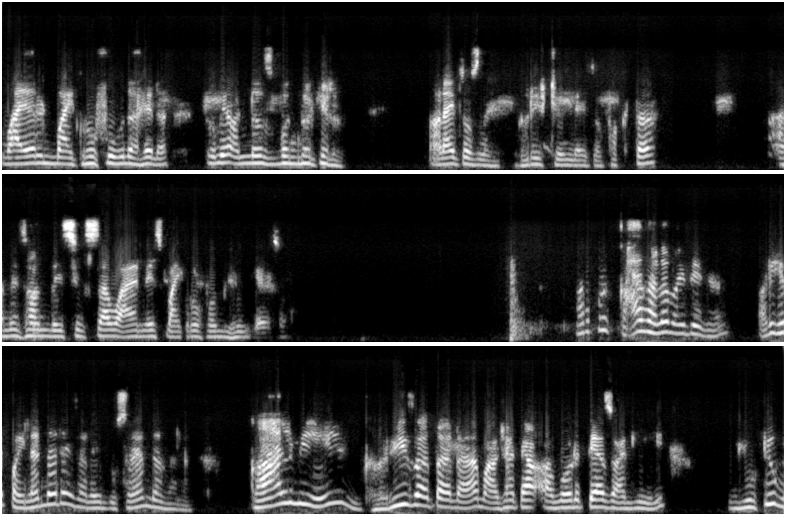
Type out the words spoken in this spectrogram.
वायर्ड मायक्रोफोन आहे ना तो मी आणणंच बंद केलं. आणायचोच नाही घरीच ठेवून द्यायचो. फक्त अमेझॉन बेसिक्सचा वायरलेस मायक्रोफोन घेऊन घ्यायचो अरे पण काय झालं माहितीये का? आणि हे पहिल्यांदा नाही झालं दुसऱ्यांदा झालं. काल मी घरी जाताना माझ्या त्या आवडत्या जागी युट्यूब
